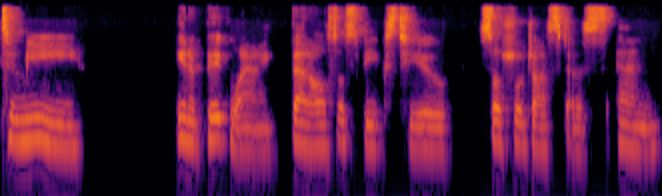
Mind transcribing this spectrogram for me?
to me, in a big way, that also speaks to social justice and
